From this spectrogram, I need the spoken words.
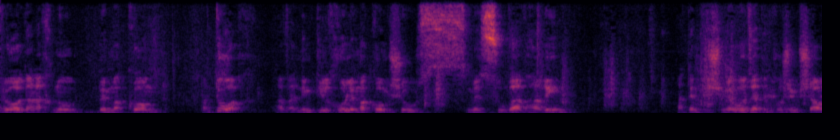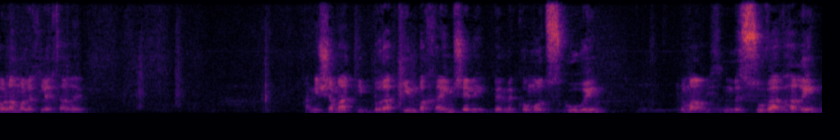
ועוד אנחנו במקום פתוח, אבל אם תלכו למקום שהוא מסובב הרים, אתם תשמעו את זה, אתם חושבים שהעולם הולך להיחרב. אני שמעתי ברקים בחיים שלי במקומות סגורים, כלומר מסובב הרים,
